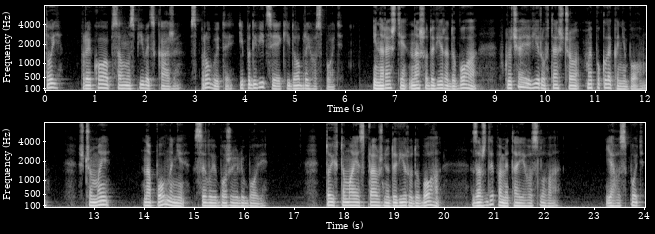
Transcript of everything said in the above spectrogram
Той, про якого псалмоспівець каже: Спробуйте і подивіться, який добрий Господь. І нарешті наша довіра до Бога включає віру в те, що ми покликані Богом, що ми наповнені силою Божої любові. Той, хто має справжню довіру до Бога, завжди пам'ятає Його слова. Я Господь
